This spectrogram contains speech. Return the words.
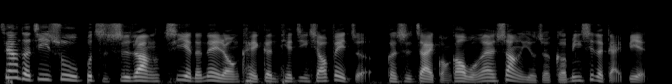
这样的技术不只是让企业的内容可以更贴近消费者，更是在广告文案上有着革命性的改变。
